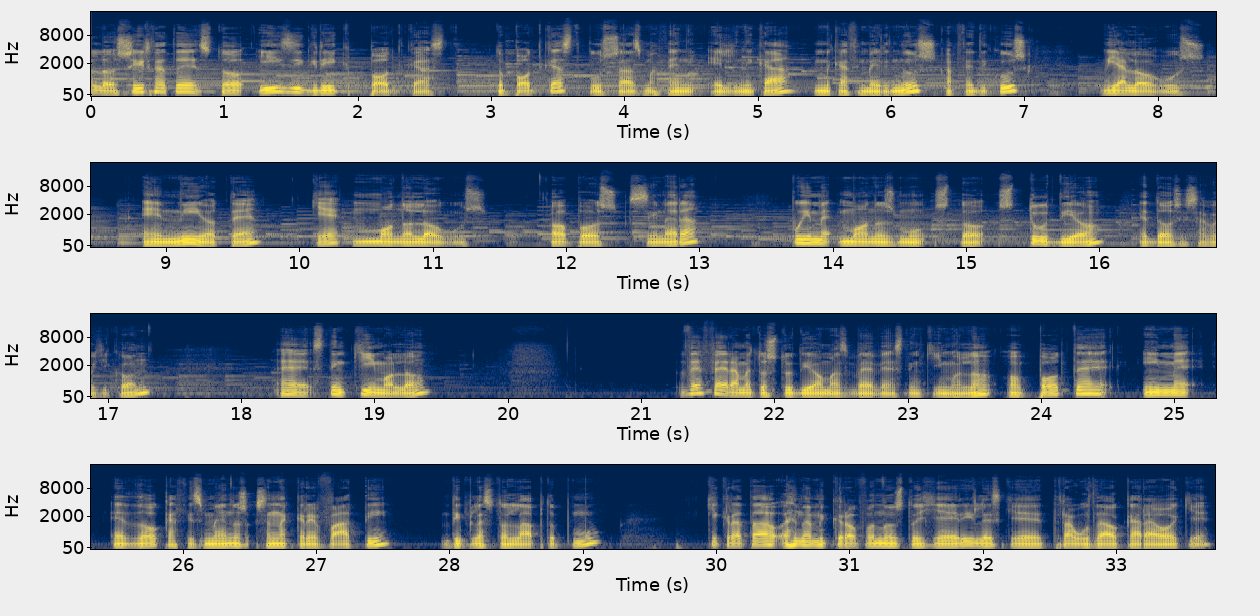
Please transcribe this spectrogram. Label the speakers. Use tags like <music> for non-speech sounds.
Speaker 1: Καλώς ήρθατε στο Easy Greek Podcast, το podcast που σας μαθαίνει ελληνικά με καθημερινούς αυθεντικούς διαλόγους, ενίοτε και μονολόγους. Όπως σήμερα που είμαι μόνος μου στο στούντιο εντός εισαγωγικών, ε, στην Κίμολο. Δεν φέραμε το στούντιό μας βέβαια στην Κίμολο, οπότε είμαι εδώ καθισμένος σε ένα κρεβάτι δίπλα στο λάπτοπ μου και κρατάω ένα μικρόφωνο στο χέρι, λες και τραγουδάω καραόκε.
